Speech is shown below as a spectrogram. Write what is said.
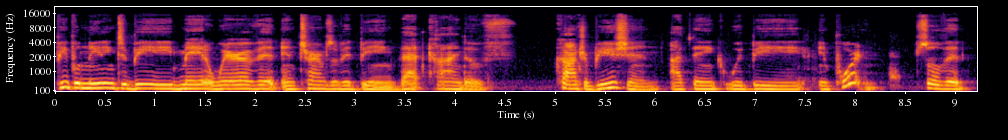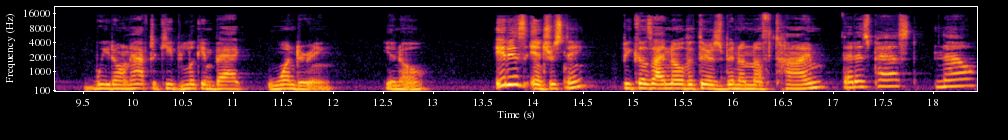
people needing to be made aware of it in terms of it being that kind of contribution, I think would be important so that we don't have to keep looking back wondering, you know, it is interesting because I know that there's been enough time that has passed now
